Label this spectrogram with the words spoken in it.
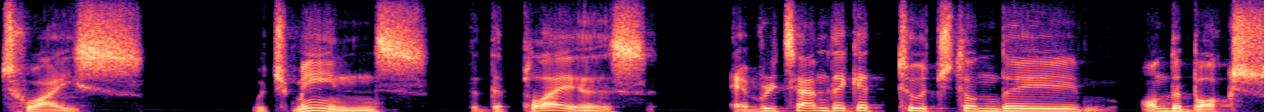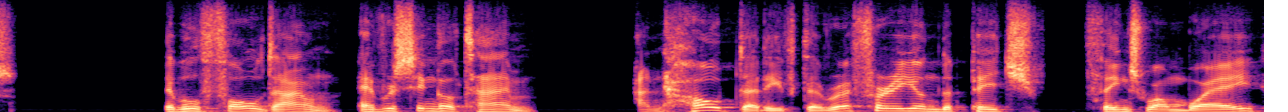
twice, which means that the players, every time they get touched on the on the box, they will fall down every single time and hope that if the referee on the pitch thinks one way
